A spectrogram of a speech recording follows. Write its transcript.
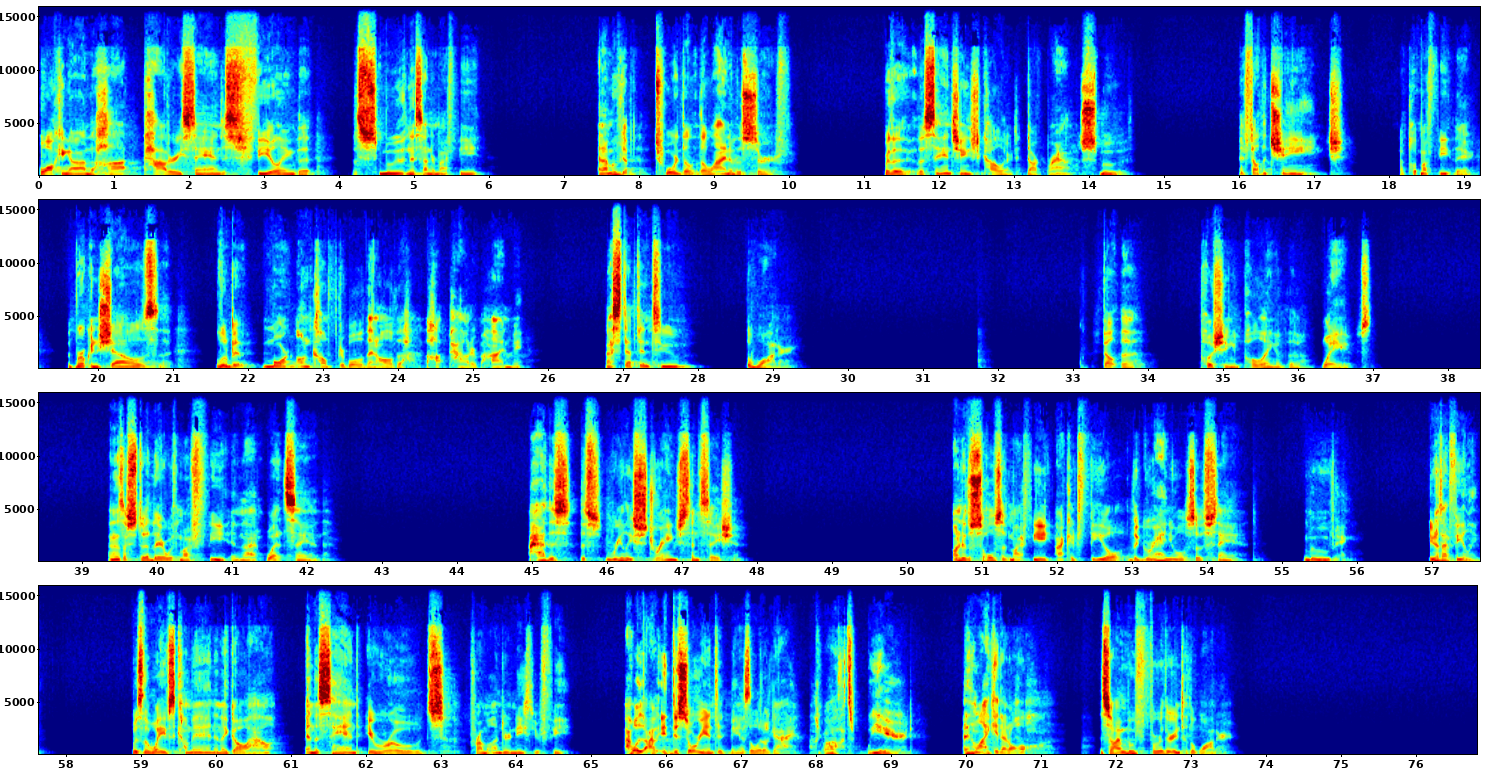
Walking on the hot, powdery sand, just feeling the, the smoothness under my feet. And I moved up toward the, the line of the surf where the, the sand changed color to dark brown, smooth. And felt the change. I put my feet there. The broken shells, a little bit more uncomfortable than all of the, the hot powder behind me. I stepped into the water. Felt the pushing and pulling of the waves. And as I stood there with my feet in that wet sand, I had this, this really strange sensation. Under the soles of my feet, I could feel the granules of sand moving. You know that feeling? Was the waves come in and they go out, and the sand erodes from underneath your feet. I was, I, it disoriented me as a little guy. Like, oh, that's weird. I didn't like it at all. And so I moved further into the water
